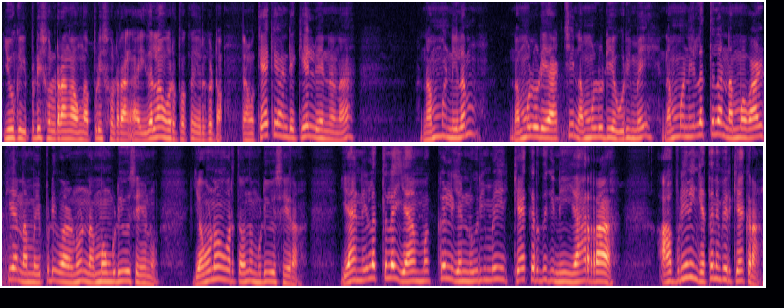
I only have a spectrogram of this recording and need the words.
இவங்க இப்படி சொல்கிறாங்க அவங்க அப்படி சொல்கிறாங்க இதெல்லாம் ஒரு பக்கம் இருக்கட்டும். நம்ம கேட்க வேண்டிய கேள்வி என்னென்னா நம்ம நிலம் நம்மளுடைய ஆட்சி நம்மளுடைய உரிமை நம்ம நிலத்தில் நம்ம வாழ்க்கையை நம்ம எப்படி வாழணும் நம்ம முடிவு செய்யணும். எவனோ ஒருத்தன் வந்து முடிவு செய்கிறான் என் நிலத்தில் என் மக்கள் என் உரிமை கேட்குறதுக்கு நீ யார்ரா அப்படின்னு இங்கே எத்தனை பேர் கேட்குறான்?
